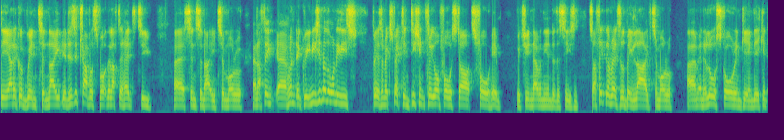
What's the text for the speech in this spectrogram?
they had a good win tonight. It is a travel spot. They'll have to head to uh, Cincinnati tomorrow. And I think uh, Hunter Greene, he's another one of these players. I'm expecting decent three or four starts for him between now and the end of the season. So I think the Reds will be live tomorrow um, in a low scoring game. They can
